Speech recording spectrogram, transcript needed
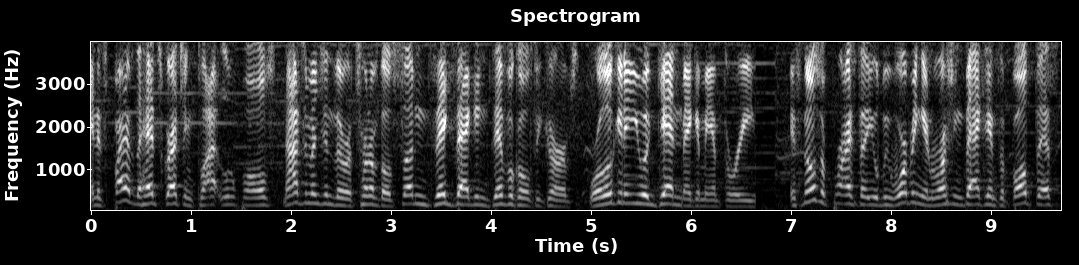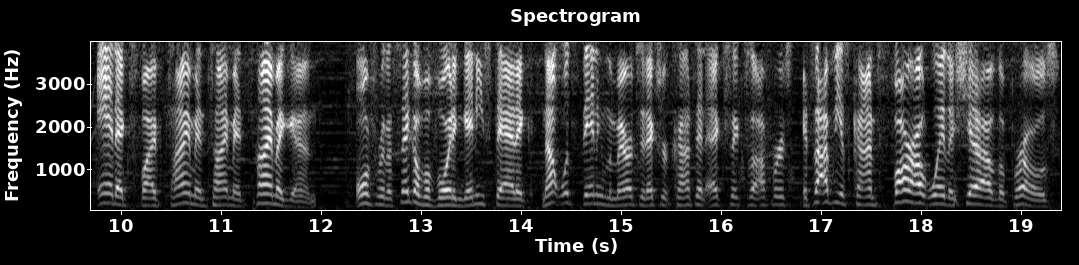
and in spite of the head-scratching plot loopholes, not to mention the return of those sudden zigzagging difficulty curves, we're looking at you again, Mega Man 3. It's no surprise that you'll be warping and rushing back into both this and X5 time and time and time again. Or for the sake of avoiding any static, notwithstanding the merits and extra content X6 offers, its obvious cons far outweigh the shit out of the pros,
